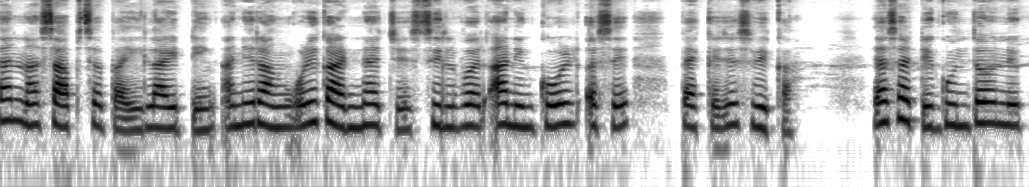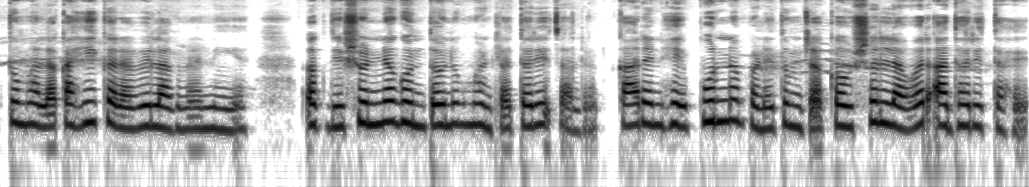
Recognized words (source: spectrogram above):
त्यांना साफसफाई लाईटिंग आणि रांगोळी काढण्याचे सिल्वर आणि गोल्ड असे पॅकेजेस विका. यासाठी गुंतवणूक तुम्हाला काही करावी लागणार नाही आहे अगदी शून्य गुंतवणूक म्हटलं तरी चालेल कारण हे पूर्णपणे तुमच्या कौशल्यावर आधारित आहे.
